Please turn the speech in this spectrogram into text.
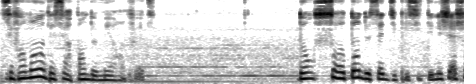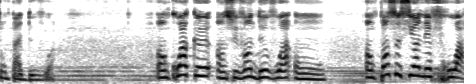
c'est vraiment des serpents de mer en fait. Donc sortons de cette duplicité, ne cherchons pas deux voies. On croit que en suivant deux voies, on, on pense aussi on est froid.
